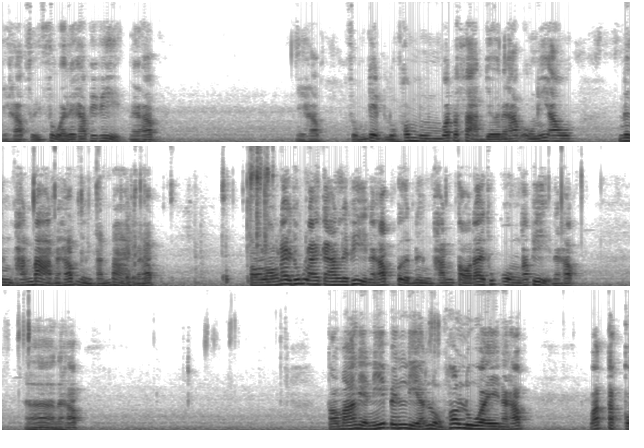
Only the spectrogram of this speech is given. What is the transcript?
นี่ครับ สวยๆเลยครับ พี่ๆนะครับ นี่ครับ สมเด็จหลวงพ่อมุมวัดประสาทเยอนะครับ องค์นี้เอาหนึ่งพันบาทนะครับหนึ่งพันบาทนะครับ ต่อรองได้ทุกรายการเลยพี่นะครับ เปิดหนึ่งพันต่อได้ทุกองค์ครับพี่นะครับ อ่านะครับ ต่อมาเหรียญนี้เป็นเหรียญหลวงพ่อรวยนะครับ วัดตะโก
